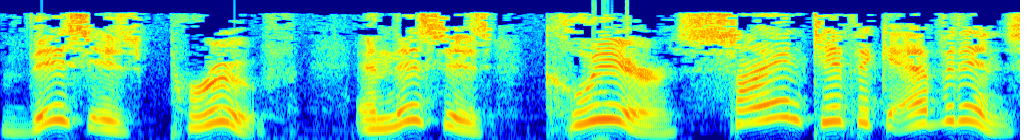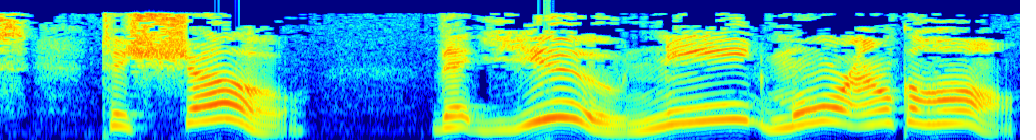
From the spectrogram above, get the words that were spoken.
this is proof, and this is clear scientific evidence to show that you need more alcohol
